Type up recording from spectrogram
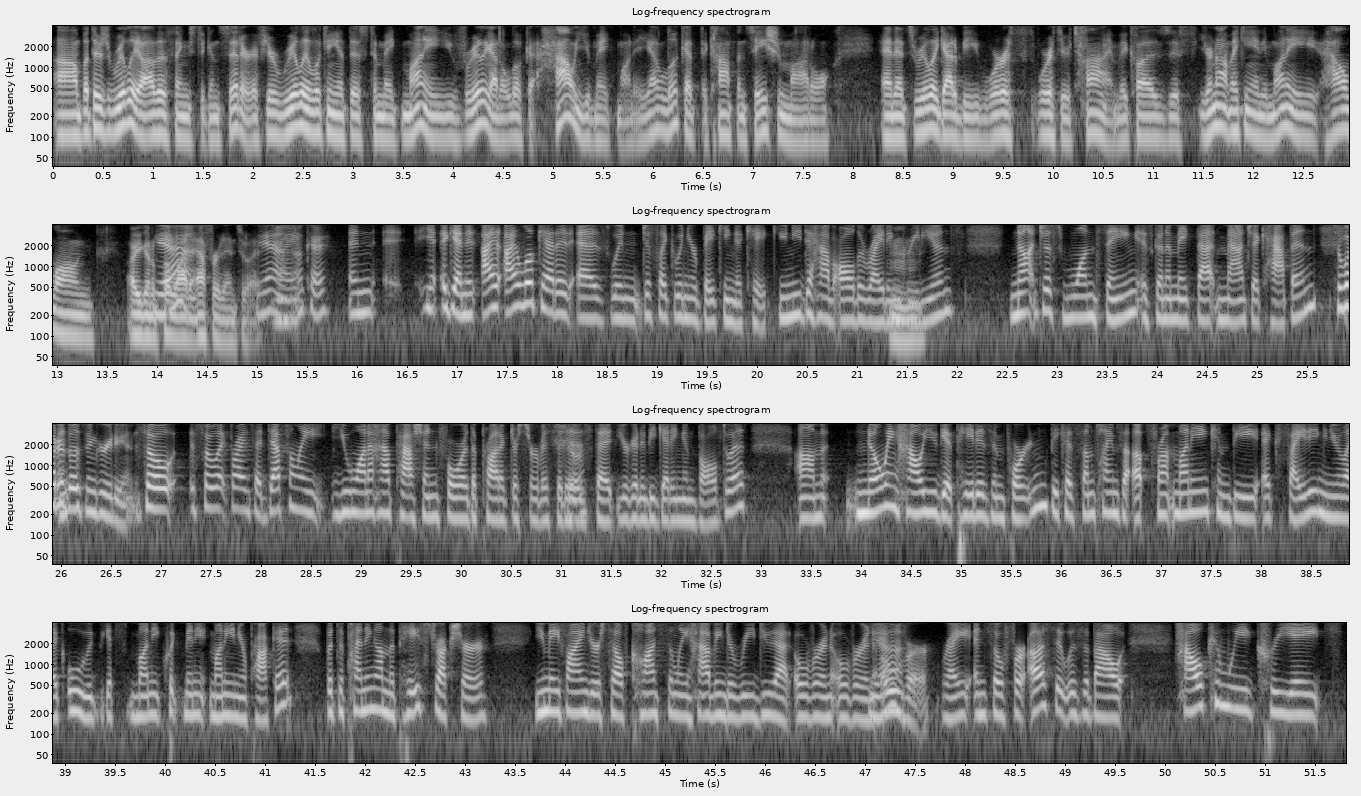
Um, but there's really other things to consider. If you're really looking at this to make money, you've really got to look at how you make money. You got to look at the compensation model, and it's really got to be worth worth your time because if you're not making any money, how long are you going to put a lot of effort into it? Yeah. Right. Okay. And uh, again, it, I, I look at it as when, just like when you're baking a cake, you need to have all the right ingredients. Not just one thing is going to make that magic happen. So what are those ingredients? So, so like Brian said, definitely you want to have passion for the product or service it is that you're going to be getting involved with. Um, knowing how you get paid is important because sometimes the upfront money can be exciting and you're like, oh, it gets money, quick money, money in your pocket. But depending on the pay structure, you may find yourself constantly having to redo that over and over and Yeah. over, right? And so for us, it was about how can we create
